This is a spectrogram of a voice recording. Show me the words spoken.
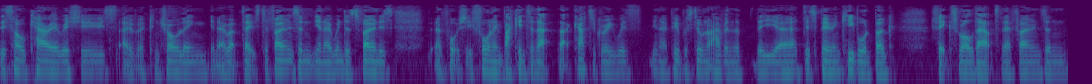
this whole carrier issues over controlling, you know, updates to phones and, you know, Windows Phone is unfortunately falling back into that, that category with, you know, people still not having the, the, uh, disappearing keyboard bug fix rolled out to their phones and,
